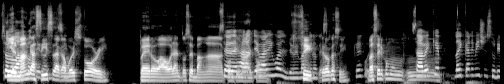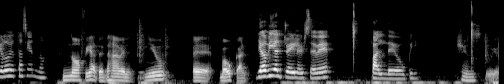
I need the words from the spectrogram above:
Solo y el manga sí se acabó el story, pero ahora entonces van a ¿Se continuar dejarán con- llevar igual? Yo me Sí, imagino que creo sí. que sí. Qué cool. Va a ser como un... un- ¿Sabes qué Like Animation Studio lo está haciendo? No, fíjate, déjame ver. New... eh, voy a buscar. Ya vi el trailer, se ve pal de OP. Studio,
